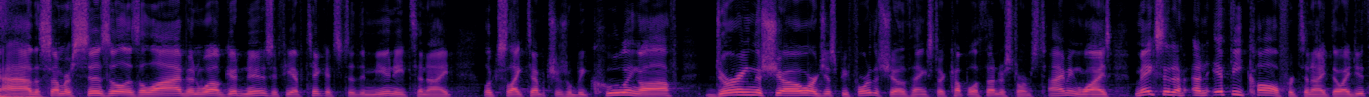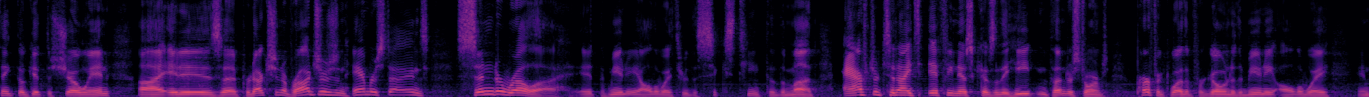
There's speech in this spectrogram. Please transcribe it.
Ah, the summer sizzle is alive and well. Good news if you have tickets to the Muny tonight. Looks like temperatures will be cooling off during the show or just before the show thanks to a couple of thunderstorms. Timing wise, makes it a, an iffy call for tonight, though. I do think they'll get the show in. Uh, it is a production of Rodgers and Hammerstein's Cinderella at the Muny all the way through the 16th of the month. After tonight's iffiness because of the heat and thunderstorms, perfect weather for going to the Muny all the way in.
